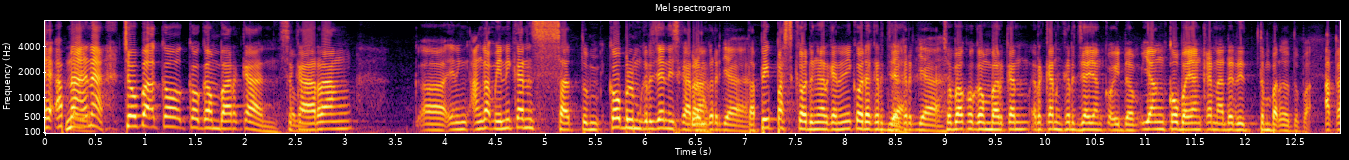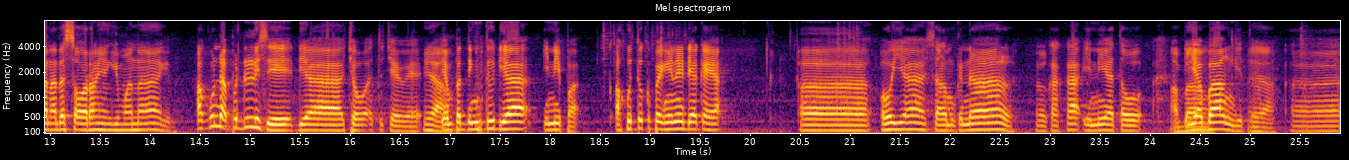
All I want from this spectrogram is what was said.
eh apa Nah, ya? nah, coba kau kau gambarkan sekarang. eh, ini anggap ini kan satu kau belum kerja nih sekarang. Belum kerja. Tapi pas kau dengarkan ini kau udah kerja. Udah kerja. Coba kau gambarkan rekan kerja yang kau idam, yang kau bayangkan ada di tempat itu, Pak. Akan ada seorang yang gimana gitu. aku nggak peduli sih dia cowok atau cewek Ya. yang penting tuh dia ini pak aku tuh kepengennya dia kayak eh oh ya salam kenal Eh, kakak ini atau Abang. iya bang gitu Iya. Eh,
